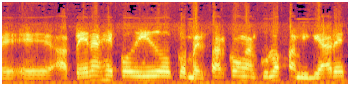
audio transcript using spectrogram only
Eh, eh, apenas he podido conversar con algunos familiares,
